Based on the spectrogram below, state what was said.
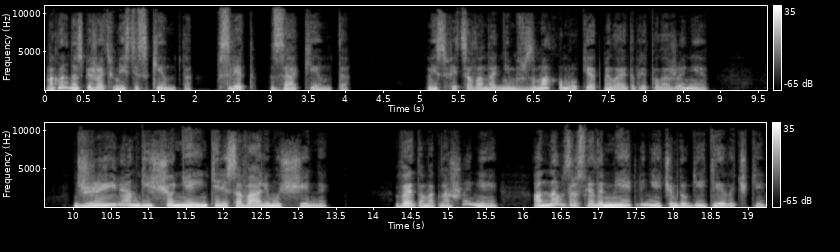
Могла она сбежать вместе с кем-то, вслед за кем-то? Мисс Фицалан одним взмахом руки отмела это предположение. Джиллиан еще не интересовали мужчины. В этом отношении она взрослела медленнее, чем другие девочки.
